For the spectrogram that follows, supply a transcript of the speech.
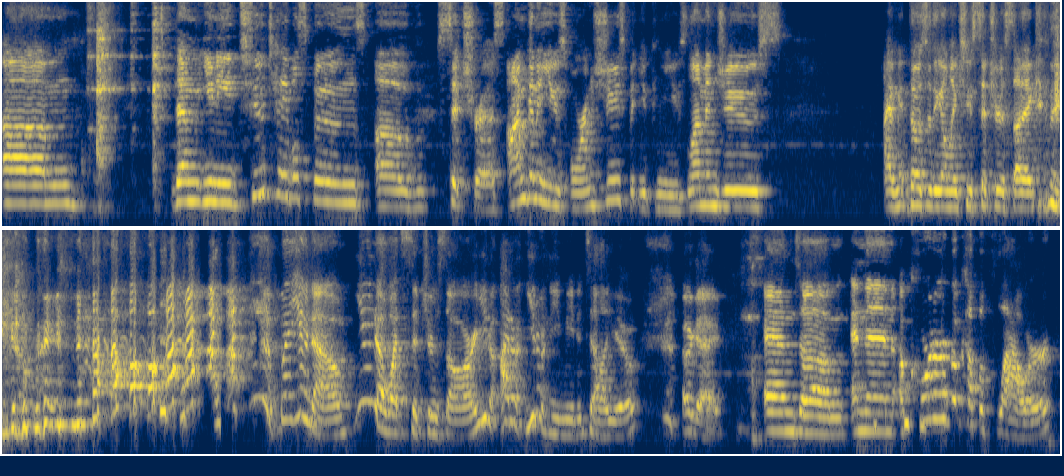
Um, then you need two tablespoons of citrus. I'm going to use orange juice, but you can use lemon juice. I mean, those are the only two citrus that I can think of right now. But you know, you know what citrus are. You know, I don't. You don't need me to tell you. Okay, and um, and then a quarter of a cup of flour.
